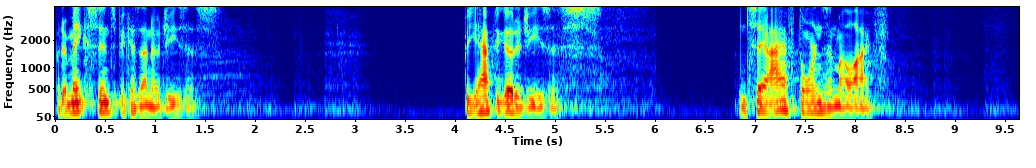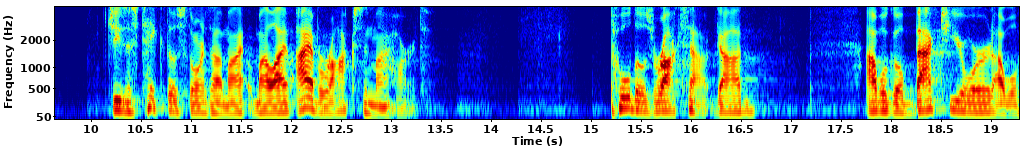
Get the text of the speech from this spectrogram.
but it makes sense because I know Jesus. But you have to go to Jesus and say, I have thorns in my life. Jesus, take those thorns out of my, my life. I have rocks in my heart. Pull those rocks out, God. I will go back to your word. I will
